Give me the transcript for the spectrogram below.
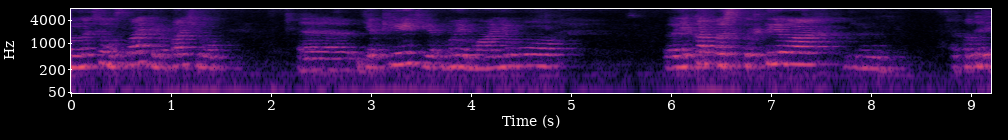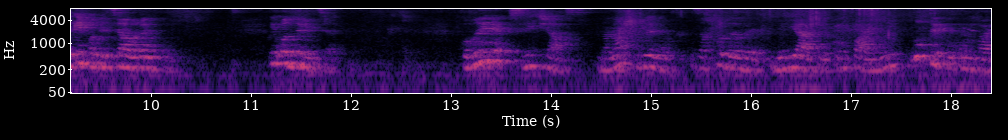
на цьому слайді, ми бачимо, е, який ми маємо, е, яка перспектива, м, поте- який потенціал ринку. І от дивіться, коли в свій час на наш ринок заходили мільярдні компанії, ну типу Envy,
